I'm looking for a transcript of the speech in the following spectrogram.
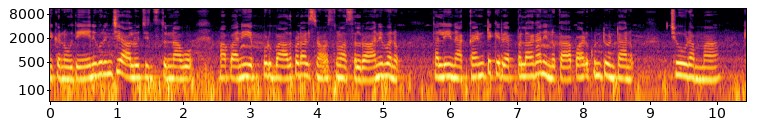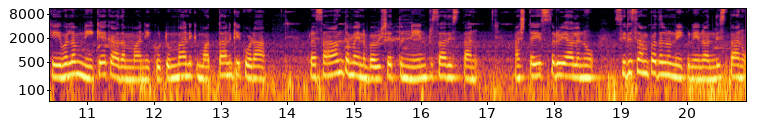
ఇక నువ్వు దేని గురించి ఆలోచిస్తున్నావో ఆ పని ఎప్పుడు బాధపడాల్సిన అవసరం అసలు రానివ్వను. తల్లి నా కంటికి రెప్పలాగా నిన్ను కాపాడుకుంటూ ఉంటాను. చూడమ్మా కేవలం నీకే కాదమ్మా. నీ కుటుంబానికి మొత్తానికి కూడా ప్రశాంతమైన భవిష్యత్తును నేను ప్రసాదిస్తాను. అష్టైశ్వర్యాలను సిరి సంపదలను నీకు నేను అందిస్తాను.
